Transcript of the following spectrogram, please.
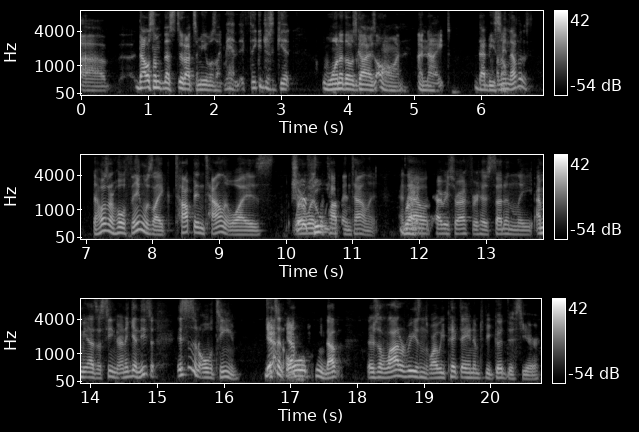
uh, that was something that stood out to me. Was like, man, if they could just get one of those guys on a night, that'd be something. I mean, that was that was our whole thing was like top end talent wise. Sure, where was who- the top end talent? And Right. now Tyrese Radford has suddenly. I mean, as a senior, and again, these are- this is an old team. yeah, it's an yeah. old team. That there's a lot of reasons why we picked A and M to be good this year.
